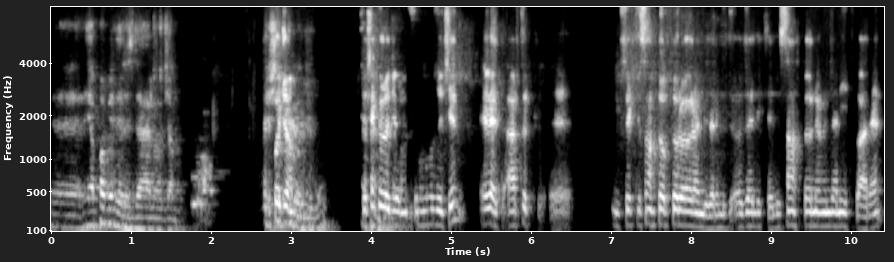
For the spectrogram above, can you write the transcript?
e, yapabiliriz değerli hocam. hocam, ediyorum. Teşekkür ediyorum sunumunuz için. Evet artık e, yüksek lisans doktora öğrencilerimiz özellikle lisans döneminden itibaren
